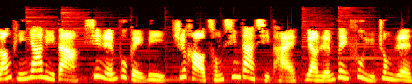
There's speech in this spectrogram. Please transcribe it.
郎平压力大，新人不给力，只好从新大洗牌，两人被赋予重任。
